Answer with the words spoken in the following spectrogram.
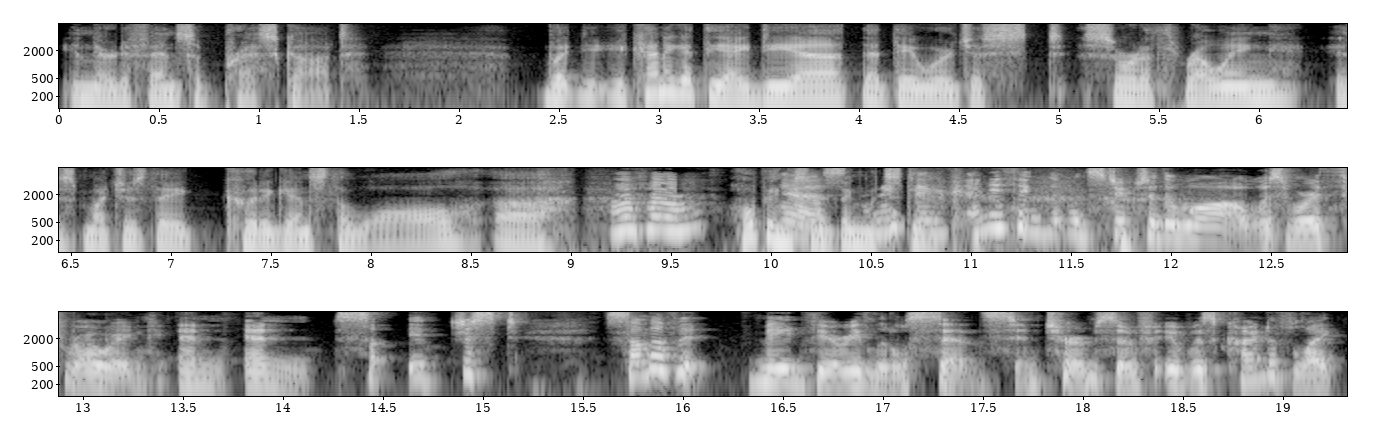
in their defense of Prescott. But you, you kind of get the idea that they were just sort of throwing as much as they could against the wall, uh, mm-hmm. hoping yes, something would anything, stick. Anything that would stick to the wall was worth throwing, and and so it just some of it made very little sense in terms of it was kind of like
